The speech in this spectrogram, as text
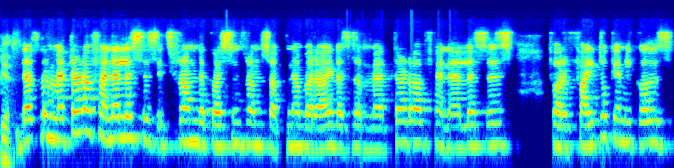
Yes. Does the method of analysis? It's from the question from Sapna Barai. Does the method of analysis for phytochemicals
